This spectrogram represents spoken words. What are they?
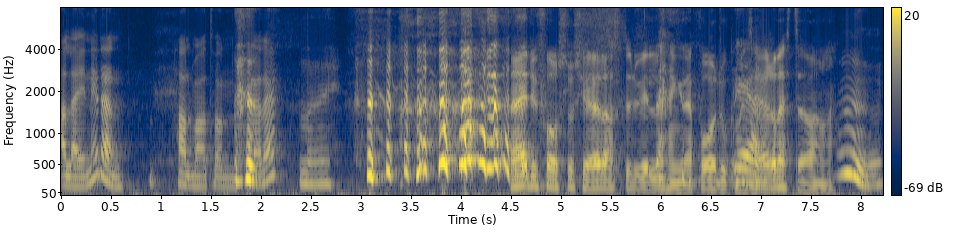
alene i den halvmaratonen, skal jeg det? Nei. Nei, du foreslo sjøl at du ville henge deg på og dokumentere Ja. dette. Anna. Mm.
